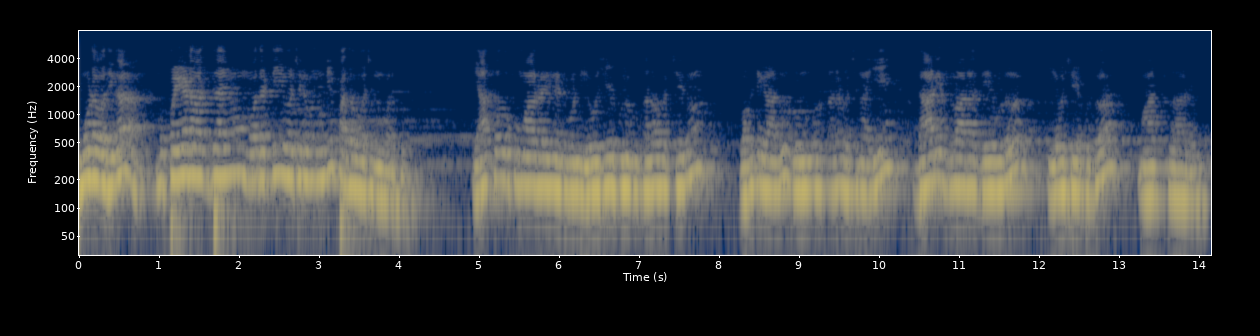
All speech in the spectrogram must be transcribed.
మూడవదిగా ముప్పై ఏడవ అధ్యాయం మొదటి వచనం నుండి పదవ వచనం వరకు. యాకవ కుమారుడైనటువంటి యోసేపులకు కళ వచ్చాను. ఒకటి కాదు రెండు మూడు కళలు వచ్చినాయి. దాని ద్వారా దేవుడు యోసేపుతో మాట్లాడాడు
